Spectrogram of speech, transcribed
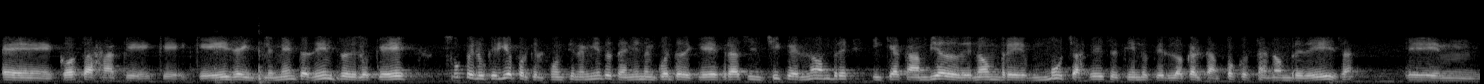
eh, cosas a que, que, ella implementa dentro de lo que es su peluquería, porque el funcionamiento, teniendo en cuenta de que es Brasil Chica el nombre y que ha cambiado de nombre muchas veces, siendo que el local tampoco está en nombre de ella, eh,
